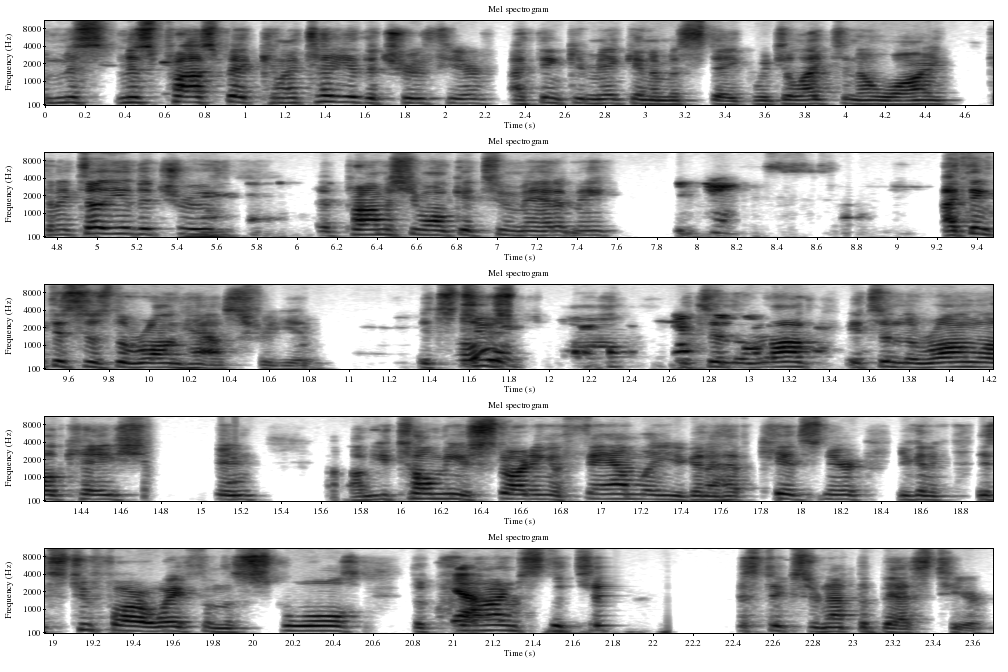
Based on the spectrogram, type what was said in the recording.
Miss Miss Prospect, can I tell you the truth here? I think you're making a mistake. Would you like to know why? Can I tell you the truth? I promise you won't get too mad at me. I think this is the wrong house for you. It's too oh. small. It's in the wrong. It's in the wrong location. Um, you told me you're starting a family. You're going to have kids near. You're going to. It's too far away from the schools. The crime yeah. statistics are not the best here.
